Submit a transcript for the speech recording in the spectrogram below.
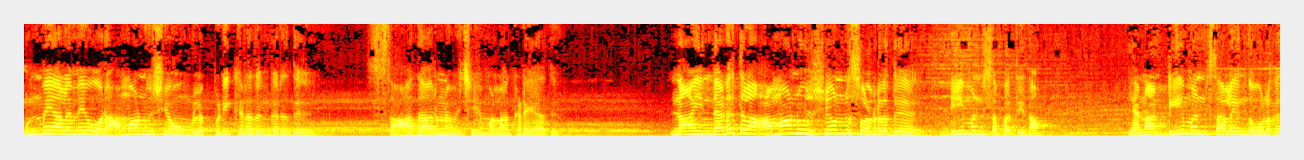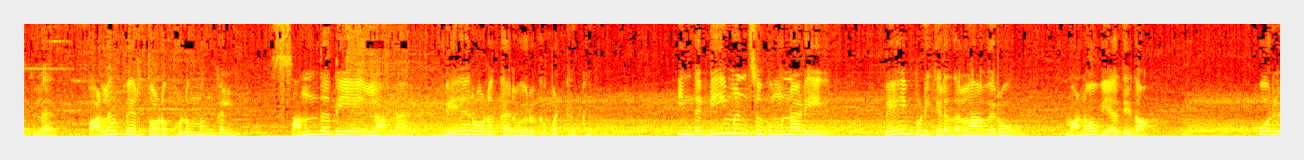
உண்மையாலுமே ஒரு அமானுஷ்யம் உங்களை பிடிக்கிறதுங்கிறது சாதாரண விஷயமெல்லாம் கிடையாது. நான் இந்த இடத்துல அமானுஷ்யம்னு சொல்கிறது டீமன்ஸை பற்றி தான் ஏன்னா டீமன்ஸால் இந்த உலகத்தில் பல பேர்த்தோட குடும்பங்கள் சந்ததியே இல்லாமல் வேரோட கருவறுக்கப்பட்டிருக்கு. இந்த டீமன்ஸுக்கு முன்னாடி பேய் பிடிக்கிறதெல்லாம் வெறும் மனோவியாதி தான் ஒரு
